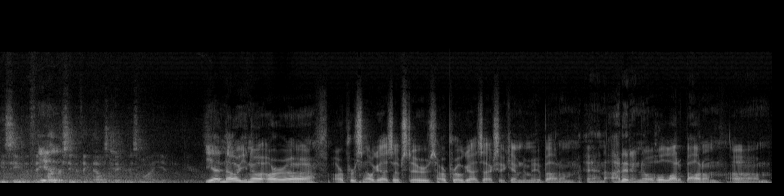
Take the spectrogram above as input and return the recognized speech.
he seemed to think, Yeah. Parker seemed to think that was a big reason why he ended up here. Yeah, no, you know, our uh, our personnel guys upstairs, our pro guys actually came to me about them, and I didn't know a whole lot about them. Um,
